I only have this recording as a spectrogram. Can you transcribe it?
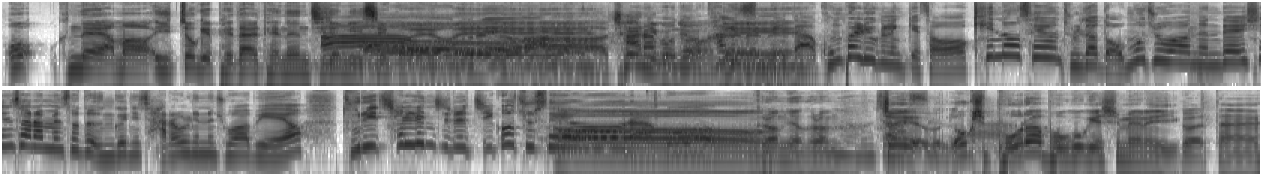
어, 어, 근데 아마 이쪽에 배달되는 지점이 아, 있을 거예요. 예, 그래요. 예, 예. 아. 알아보도록 네. 하겠습니다. 0861님께서 키노 세훈 둘 다 너무 좋아하는데 신선하면서도 은근히 잘 어울리는 조합이에요. 둘이 챌린지를 찍어주세요라고. 어. 그럼요, 그럼요. 저희 왔습니다. 혹시 보라 보고 계시면은 이거 딱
